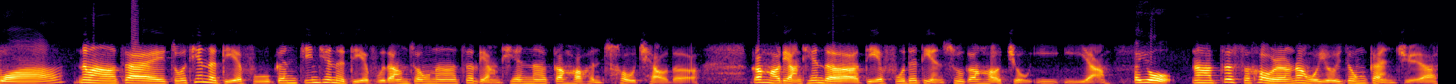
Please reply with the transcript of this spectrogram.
哇！那么在昨天的跌幅跟今天的跌幅当中呢，这两天呢刚好很凑巧的，刚好两天的跌幅的点数刚好九一一啊！哎呦！那这时候呢让我有一种感觉啊，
